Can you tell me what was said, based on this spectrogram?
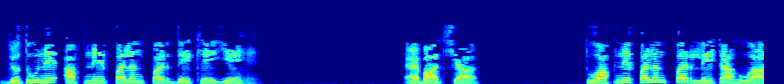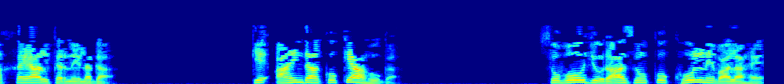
جو تو نے اپنے پلنگ پر دیکھے یہ ہیں۔ اے بادشاہ، تو اپنے پلنگ پر لیٹا ہوا خیال کرنے لگا کہ آئندہ کو کیا ہوگا؟ سو وہ جو رازوں کو کھولنے والا ہے،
